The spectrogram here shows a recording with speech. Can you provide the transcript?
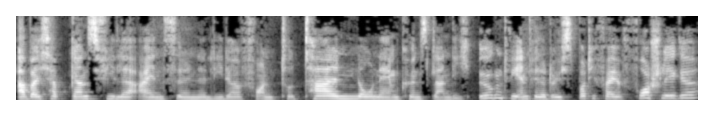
Aber ich habe ganz viele einzelne Lieder von totalen No-Name-Künstlern, die ich irgendwie entweder durch Spotify-Vorschläge,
